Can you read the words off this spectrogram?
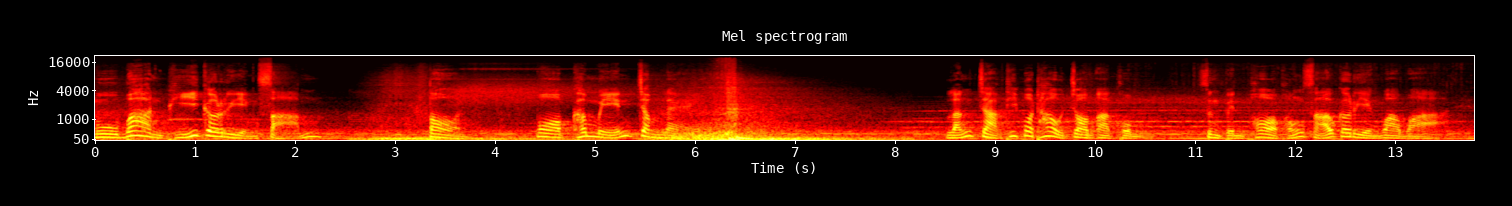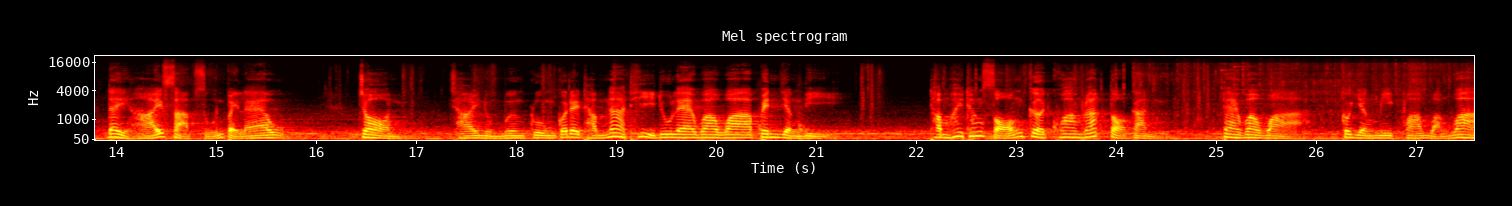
หมู่บ้านผีกระเหรี่ยงสามตอน ปอบเขมรจำแรงหลังจากที่พ่อเท่าจอมอาคม ซึ่งเป็นพ่อของสาวกระเหรี่ยงวาวา ได้หายสาบสูญไปแล้ว จอนชายหนุ่มเมืองกรุงก็ได้ทำหน้าที่ดูแลวาวาเป็นอย่างดีทำให้ทั้งสองเกิดความรักต่อกัน แต่วาวาก็ยังมีความหวังว่า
